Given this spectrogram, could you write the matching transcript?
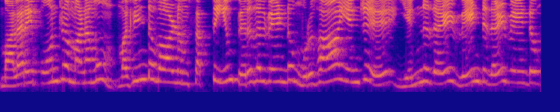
மலரை போன்ற மனமும் மகிழ்ந்து வாழும் சக்தியும் பெறுதல் வேண்டும் முருகா என்று எண்ணுதல் வேண்டுதல் வேண்டும்.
